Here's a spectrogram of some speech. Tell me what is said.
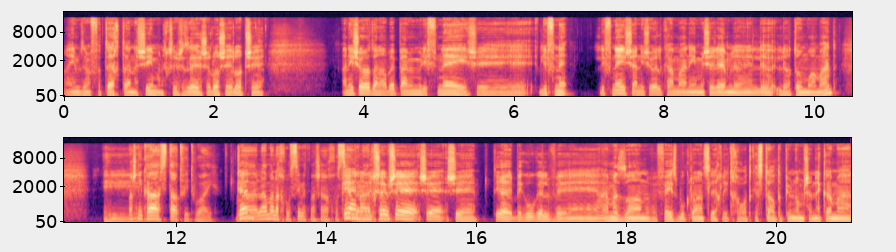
האם זה מפתח את האנשים אני חושב שזה שלוש שאלות שאני שואל אותן הרבה פעמים לפני שלפני לפני שאני שואל כמה אני משלם לאותו מועמד. מה שנקרא start with why. כן. מה- למה אנחנו עושים את מה שאנחנו עושים. כן אני חושב ש, ש, ש... תראה בגוגל ואמזון ופייסבוק לא נצליח להתחרות כסטארט-אפים לא משנה כמה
